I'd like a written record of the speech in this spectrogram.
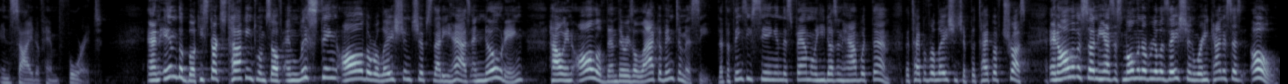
inside of him for it. And in the book, he starts talking to himself and listing all the relationships that he has and noting how in all of them there is a lack of intimacy. That the things he's seeing in this family he doesn't have with them, the type of relationship, the type of trust. And all of a sudden he has this moment of realization where he kind of says, Oh,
